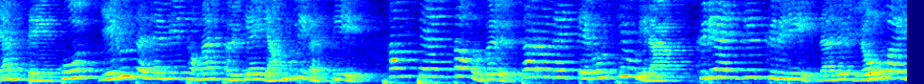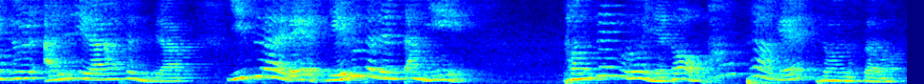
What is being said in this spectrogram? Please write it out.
양떼 곧 예루살렘이 정한 절개의 양무리 같이 황폐한 성읍을 사람의 때로 채우리라 그리한즉 그들이 나를 여호와인 줄 알리라 하셨느니라 이스라엘의 예루살렘 땅이 전쟁으로 인해서 황폐하게 되어졌어요.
